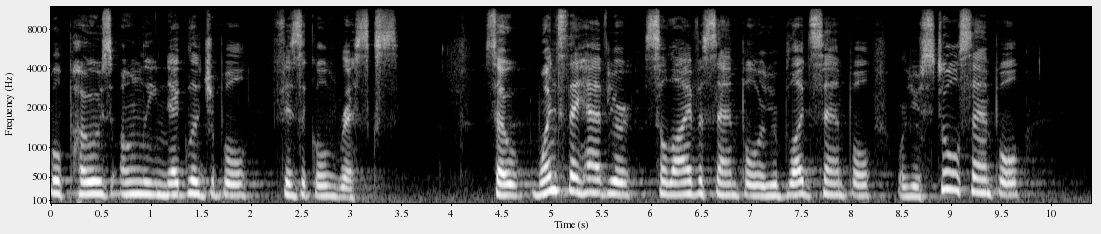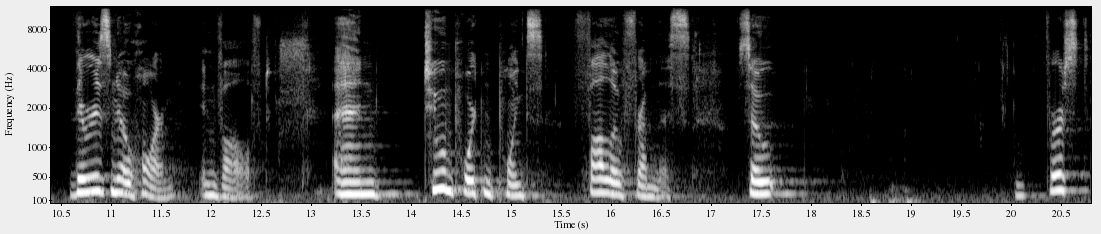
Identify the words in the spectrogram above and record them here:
will pose only negligible physical risks. So once they have your saliva sample or your blood sample or your stool sample, there is no harm involved. And two important points follow from this. So First,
